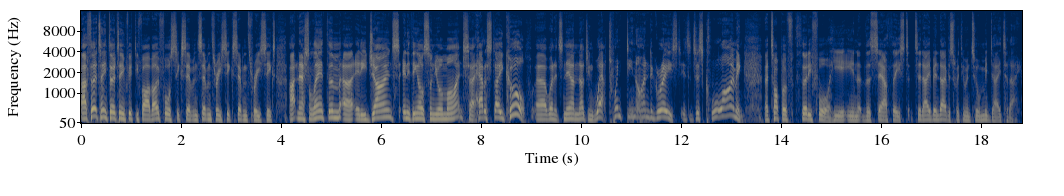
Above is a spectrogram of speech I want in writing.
Uh, 13 13 55 0467 736 736. Uh, national anthem, uh, Eddie Jones. Anything else on your mind? Uh, how to stay cool uh, when it's now nudging, wow, 29 degrees. It's just climbing a top of 34 here in the southeast today. Ben Davis with you until midday today.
